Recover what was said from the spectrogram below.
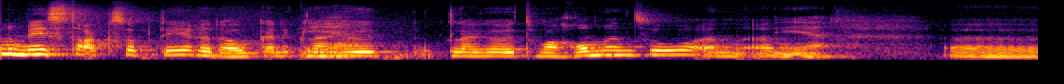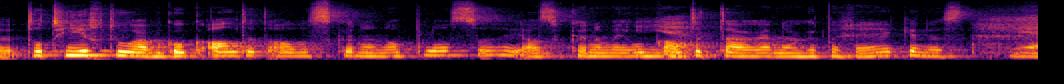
de meesten accepteren dat ook. En ik leg, Ja. uit, ik leg uit waarom en zo. En, en, Ja. Uh, tot hiertoe heb ik ook altijd alles kunnen oplossen. Ja, ze kunnen mij ook Ja. altijd dag en nacht bereiken. Dus Ja.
